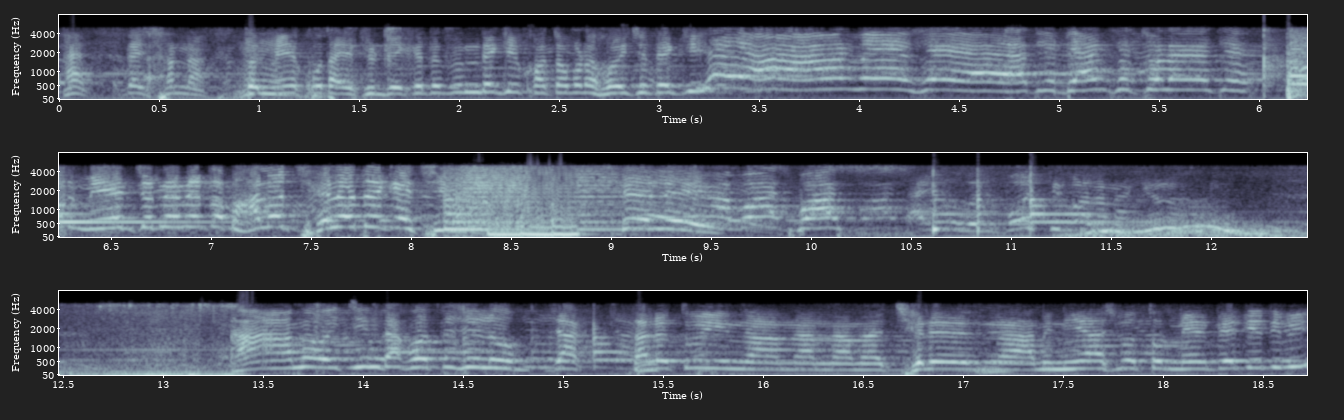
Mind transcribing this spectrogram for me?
হ্যাঁ তাই শোন না তোর মেয়ে কোথায়? একটু দেখে দেখুন দেখি কত বড় হয়েছে দেখি। এই, আ- আমার মেয়ে সে আজকে ড্যান্সে চলে গেছে। তোর মেয়ের জন্য আমি একটা ভালো ছেলে দেখেছি। ছেলে। বস বস। বলতে পারে না কেন? হ্যাঁ আমি ওই চিন্তা করতেছিলাম। যাক তাহলে তুই না না না না ছেলে আমি নিয়ে আসব তোর মেয়ের বিয়ে দিয়ে দিবি?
